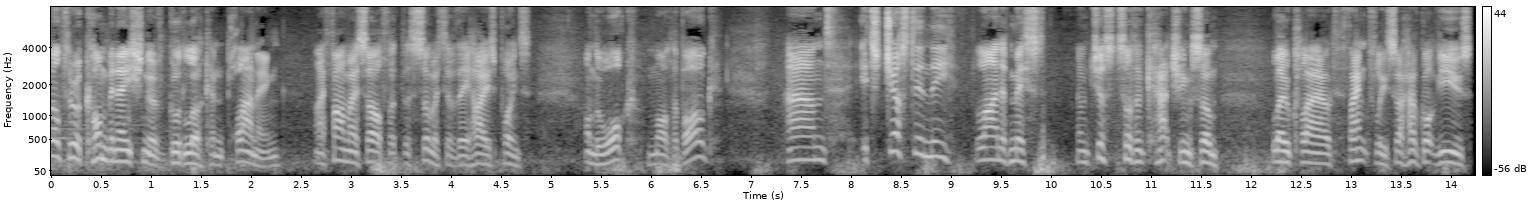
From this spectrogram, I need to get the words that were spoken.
Well, through a combination of good luck and planning, I find myself at the summit of the highest point on the walk, Moel Hebog, and it's just in the line of mist. I'm just sort of catching some low cloud, thankfully, so I have got views.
